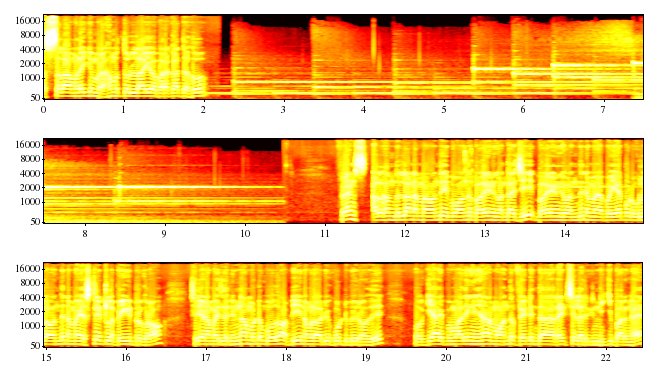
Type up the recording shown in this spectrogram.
அஸ்லாம் அலைக்கும் ரஹமத்துல்லாய் வரகாத்தஹோ ஃப்ரெண்ட்ஸ் அலமதுல்லா நம்ம வந்து இப்போ வந்து பஹ்ரைனுக்கு வந்தாச்சு. பஹ்ரைனுக்கு வந்து நம்ம இப்போ ஏர்போர்ட்டுக்குள்ளே வந்து நம்ம எஸ்கலேட்டரில் போய்கிட்டு இருக்கிறோம். சரியா நம்ம இதில் நின்னா மட்டும் போதும். அப்படியே நம்மளை அப்படியே கூட்டு போயிடும் அது. ஓகே இப்போ பார்த்தீங்கன்னா நம்ம வந்து ஃப்ளைட் இந்த ரைட் சைடில் இருக்கு நிற்கி பாருங்கள்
